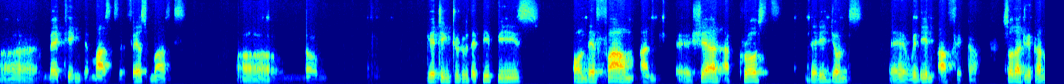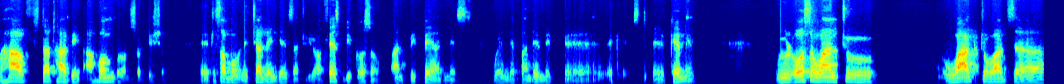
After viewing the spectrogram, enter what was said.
uh, making the masks, the face masks, you know, getting to do the PPEs, on the farm and uh, shared across the regions uh, within Africa so that we can have start having a homegrown solution uh, to some of the challenges that we are faced because of unpreparedness when the pandemic uh, came in. We will also want to work towards uh,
